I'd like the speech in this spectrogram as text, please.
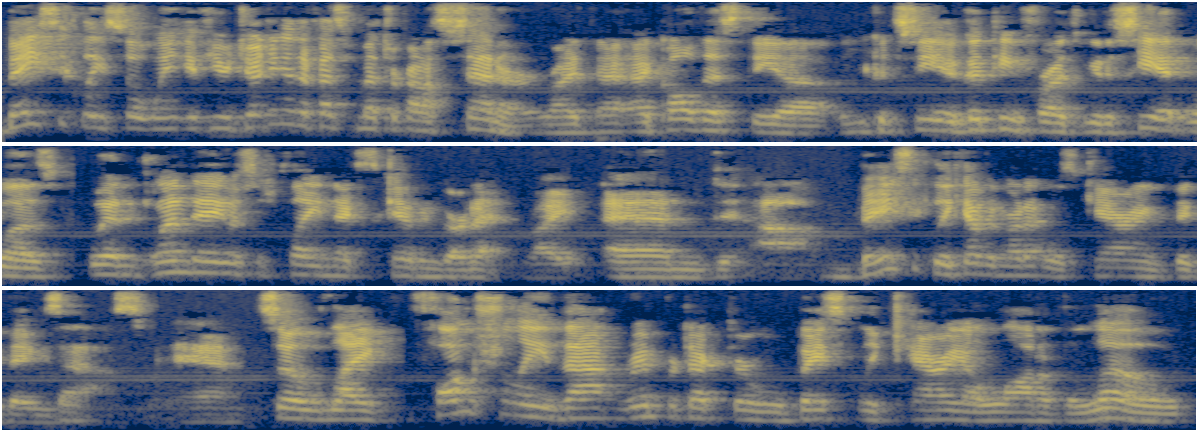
basically so when, if you're judging a defensive metric on a center, right? I, I call this the uh, you could see a good team for us to see it was when Glen Davis was playing next to Kevin Garnett, right? And uh, basically Kevin Garnett was carrying Big Baby's ass. And so, like, functionally, that rim protector will basically carry a lot of the load.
